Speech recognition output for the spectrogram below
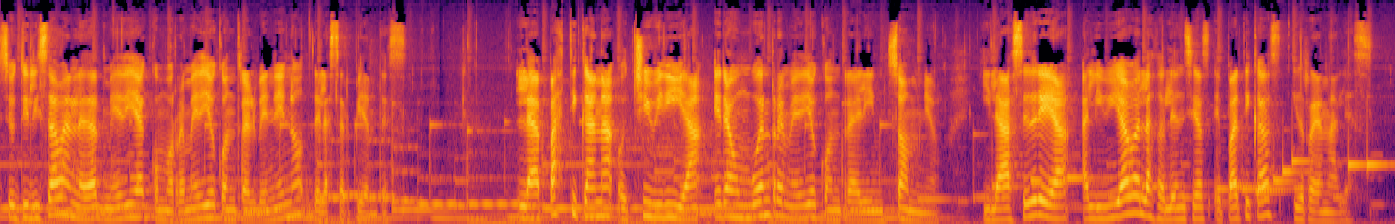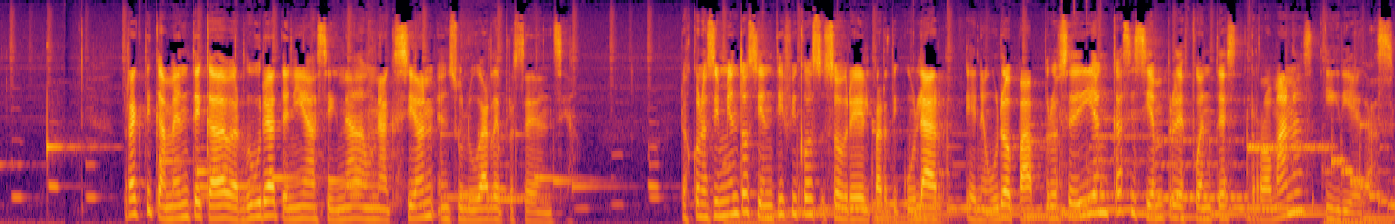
se utilizaba en la Edad Media como remedio contra el veneno de las serpientes. La pasticana o chiviría era un buen remedio contra el insomnio y la acedrea aliviaba las dolencias hepáticas y renales. Prácticamente cada verdura tenía asignada una acción en su lugar de procedencia. Los conocimientos científicos sobre el particular en Europa procedían casi siempre de fuentes romanas y griegas.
